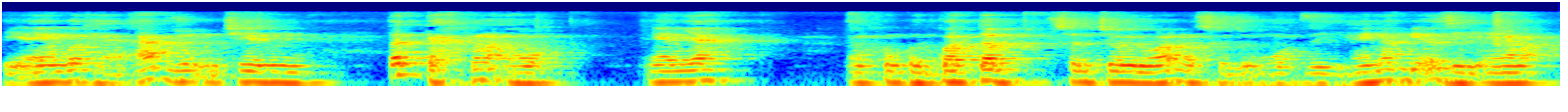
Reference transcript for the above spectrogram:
thì anh em có thể áp dụng trên tất cả các loại hộp em nhé. Em không cần quan tâm, sân chơi đó là sử dụng hộp gì hay nắp đĩa gì, anh em ạ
